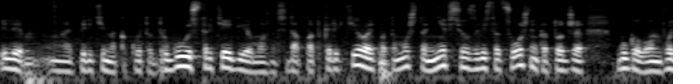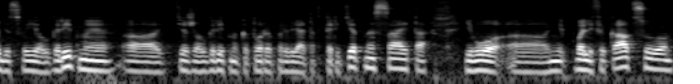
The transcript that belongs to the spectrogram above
или перейти на какую-то другую стратегию, можно всегда подкорректировать, потому что не все зависит от сошника. Тот же Google, он вводит свои алгоритмы, э, те же алгоритмы, которые проверяют авторитетность сайта, его э, квалификацию,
